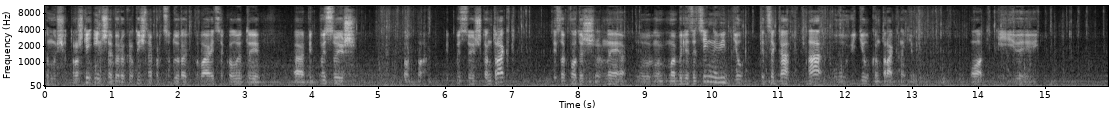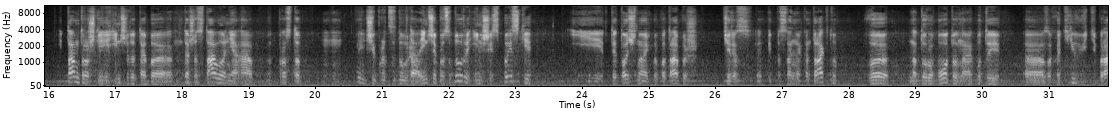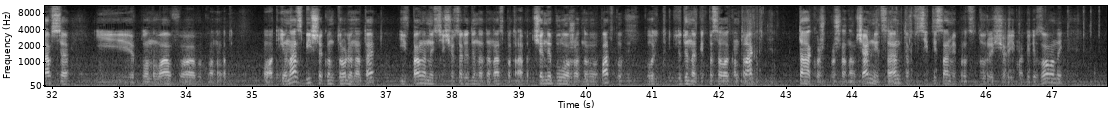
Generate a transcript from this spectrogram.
тому що трошки інша бюрократична процедура відбувається, коли ти е, підписуєш, опа, підписуєш контракт. Ти заходиш не у мобілізаційний відділ ТЦК, а у відділ контрактників. От. І, і там трошки інше до тебе не те, що ставлення, а просто Інші процедури. та, інші процедури, інші списки, і ти точно якби потрапиш через підписання контракту в на ту роботу, на яку ти е, захотів, відібрався і планував е, виконувати. От і в нас більше контролю на те. І впевненості, що ця людина до нас потрапить. Ще не було жодного випадку, коли людина підписала контракт, також пройшла навчальний центр, всі ті самі процедури, що і мобілізований,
